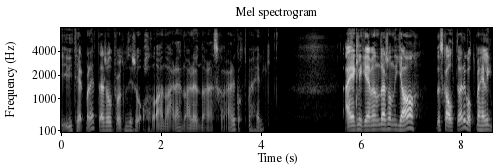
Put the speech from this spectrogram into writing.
irritert meg litt. Det er sånn folk som sier sånn Åh, er- nå er det, nå er det, nå er det, skal, er det godt med helg? Nei, egentlig ikke, men det er sånn Ja, det skal alltid være godt med helg.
